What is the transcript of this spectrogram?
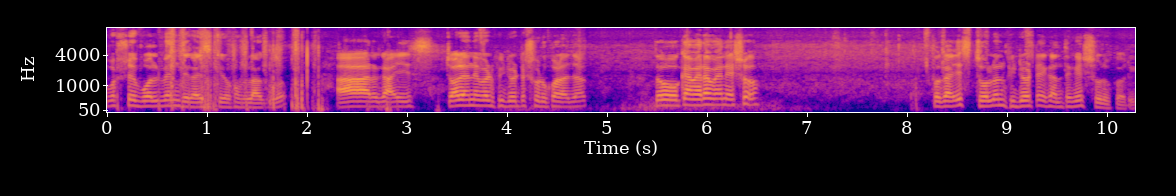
অবশ্যই বলবেন যে গাইস কীরকম লাগল। আর গাইস চলেন এবার ভিডিওটা শুরু করা যাক। তো ক্যামেরাম্যান এসো। তো গাইজ চলুন ভিডিওটা এখান থেকে শুরু করি।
